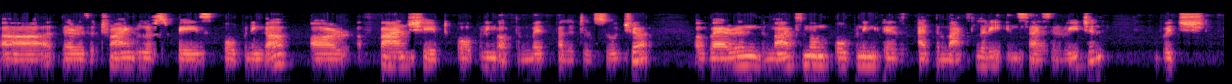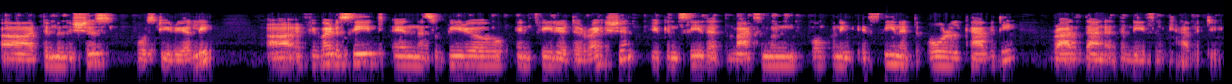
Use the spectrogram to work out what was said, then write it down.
uh, there is a triangular space opening up or a fan-shaped opening of the mid-palatal suture uh, wherein the maximum opening is at the maxillary incisor region which uh, diminishes posteriorly uh, if you were to see it in the superior inferior direction, you can see that the maximum opening is seen at the oral cavity rather than at the nasal cavity.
